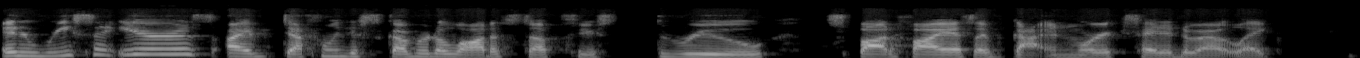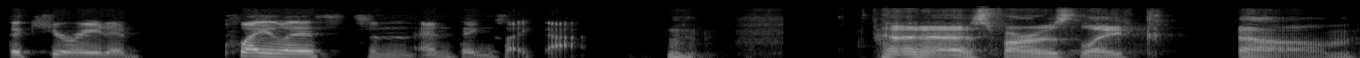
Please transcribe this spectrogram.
in recent years i've definitely discovered a lot of stuff through through spotify as i've gotten more excited about like the curated playlists and and things like that mm-hmm. and as far as like um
